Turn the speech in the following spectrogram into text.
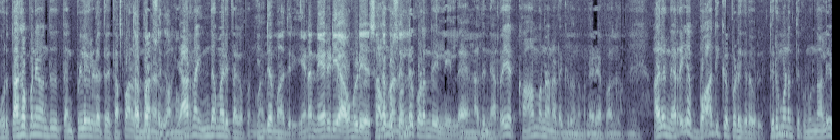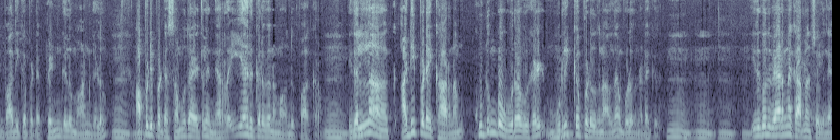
ஒரு தகப்பனே வந்து தன் பிள்ளைகளிடத்துல தப்பா தப்பா சொல்லுவாங்க. யாருன்னா இந்த மாதிரி தகப்பன் இந்த மாதிரி. ஏன்னா நேரடியா அவங்களுடைய சொந்த சொந்த குழந்தை இல்லை இல்ல. அது நிறைய காமனா நடக்கிறது நம்ம நிறைய பார்க்கிறோம். அதுல நிறைய பாதிக்கப்படுகிறவர்கள். திருமணத்துக்கு முன்னாலே பாதிக்கப்பட்ட பெண்களும் ஆண்களும் அப்படிப்பட்ட சமுதாயத்துல நிறைய இருக்கிறத நம்ம வந்து பார்க்கிறோம். ம். இதெல்லாம் அடிப்படை காரணம் குடும்ப உறவுகள் முறிக்கப்படுவதனால தான் இவ்வளவு நடக்குது. இதுக்கு வந்து வேற என்ன காரணம் சொல்லுங்க?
